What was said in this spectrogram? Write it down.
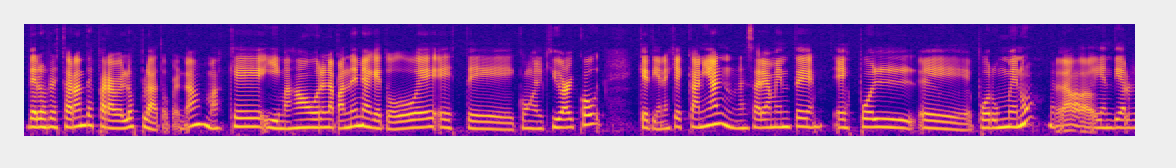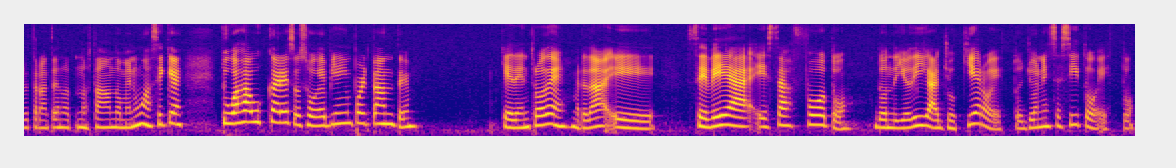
de los restaurantes para ver los platos, ¿verdad? Más que, y más ahora en la pandemia que todo es este con el QR code que tienes que escanear, no necesariamente es por, eh, por un menú, ¿verdad? Hoy en día los restaurantes no, están dando menú, así que tú vas a buscar eso, eso es bien importante que dentro de, ¿verdad? Eh, se vea esa foto donde yo diga, yo quiero esto, yo necesito esto.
